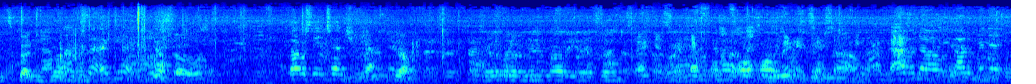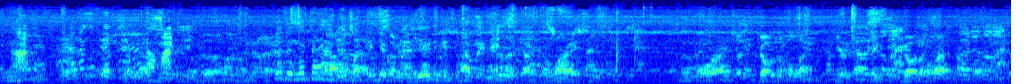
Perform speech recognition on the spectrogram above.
It's good. Yeah, so, That was the intention, yeah. yeah. Sorry? Or I just go to the left. Here, I think we go to the left. Go to the left.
